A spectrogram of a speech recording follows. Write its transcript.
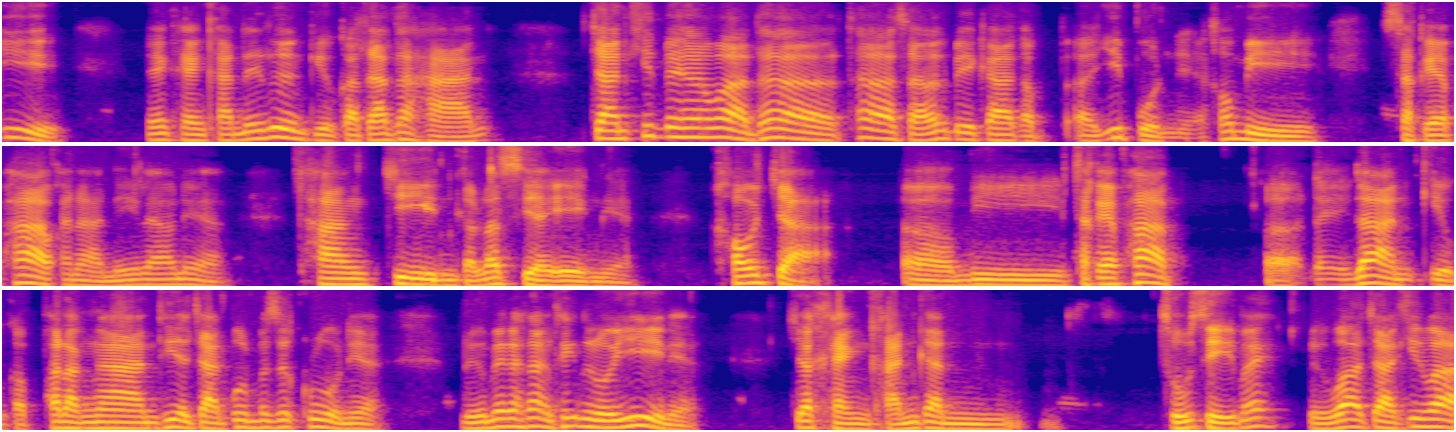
ยีในแข่งขันในเรื่องเกี่ยวกับการทหารอาจารย์คิดไหมครับว่าถ้าถ้าสหรัฐอเมริกากับญี่ปุ่นเนี่ยเขามีศักยภาพขนาดนี้แล้วเนี่ยทางจีนกับรัสเซียเองเนี่ยเขาจะมีศักยภาพในด้านเกี่ยวกับพลังงานที่อาจารย์พูดเมื่อสักครู่เนี่ยหรือแม้กระทั่งเทคโนโลยีเนี่ยจะแข่งขันกันสูสีไหม หรือว่าอาจารย์คิดว่า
